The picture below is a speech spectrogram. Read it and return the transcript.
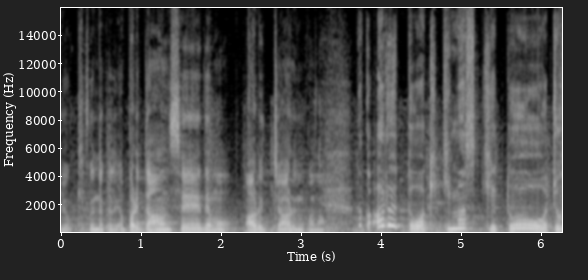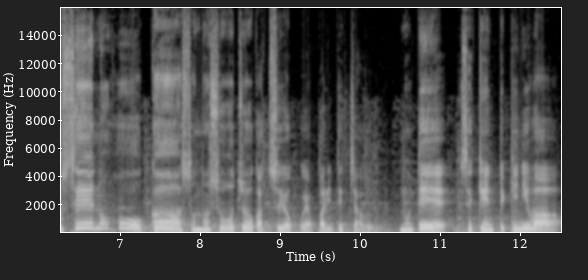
よく聞くんだけど、やっぱり男性でもあるっちゃあるのかな？なんかあるとは聞きますけど女性の方がその症状が強くやっぱり出ちゃうので世間的には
